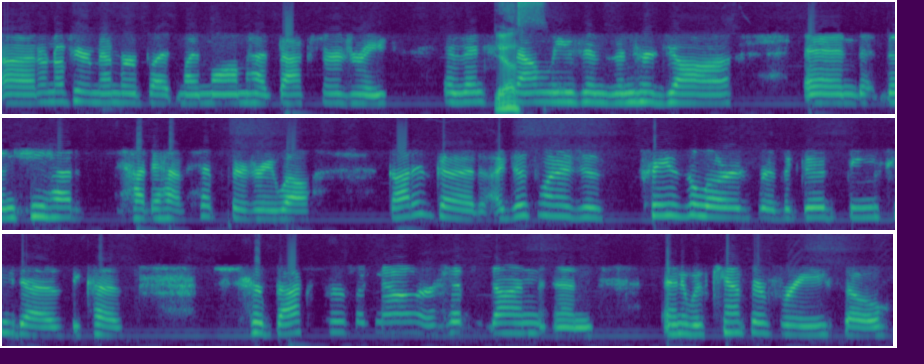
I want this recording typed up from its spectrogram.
Uh, I don't know if you remember, but my mom had back surgery, and then she Yes. found lesions in her jaw, and then she had had to have hip surgery. Well, God is good. I just want to just praise the Lord for the good things He does because her back's perfect now, her hip's done, and and it was cancer free. So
